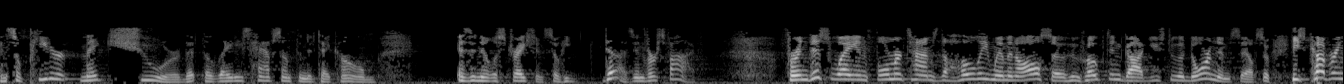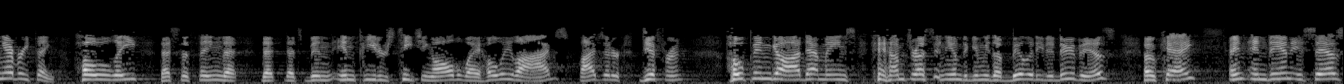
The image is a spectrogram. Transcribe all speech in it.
And so Peter makes sure that the ladies have something to take home as an illustration. So he does in verse 5. For in this way, in former times, the holy women also who hoped in God used to adorn themselves. So he's covering everything. Holy, that's the thing that, that, that's been in Peter's teaching all the way. Holy lives, lives that are different. Hope in God, that means I'm trusting Him to give me the ability to do this. Okay? And, and then it says,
